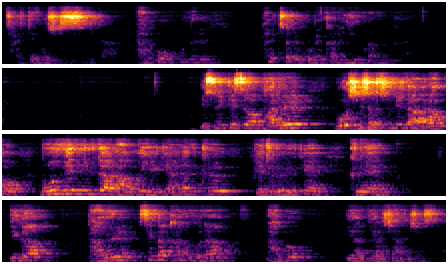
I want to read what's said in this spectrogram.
절대 못 씻습니다. 라고 오늘 8절에 고백하는 이유가 뭘까요? 예수님께서 발을 못 씻어줍니다. 라고 못 냅니다. 라고 얘기하는 그 베드로에게 그래 네가 나를 생각하는구나 라고 이야기하지 않으셨어요.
